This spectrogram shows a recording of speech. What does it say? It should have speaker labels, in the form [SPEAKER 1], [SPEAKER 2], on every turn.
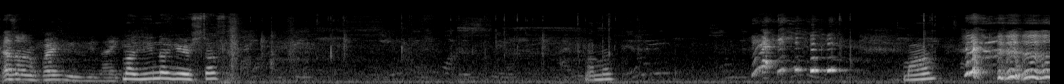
[SPEAKER 1] That's what the wife would be like.
[SPEAKER 2] Mom, you know your stuff? Remember? Mom?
